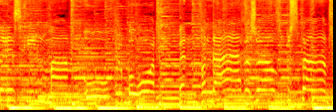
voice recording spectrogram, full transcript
er is geen man overboord. Ben vandaag zelfs bestaand,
